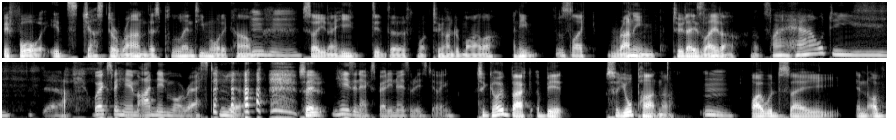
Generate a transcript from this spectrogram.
before, it's just a run. There's plenty more to come. Mm-hmm. So you know, he did the what 200 miler, and he was like running two days later. And it's like, how do you? Yeah. Works for him. I need more rest. Yeah. So- he's an expert. He knows what he's doing. To go back a bit, so your partner, Mm. I would say, and I've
